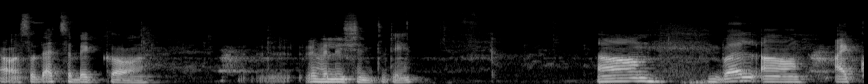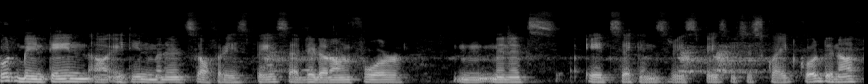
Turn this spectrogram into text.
Uh, so that's a big uh, revolution today. Um, well uh, i could maintain uh, 18 minutes of race pace. I did around 4 minutes 8 seconds race pace which is quite good enough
